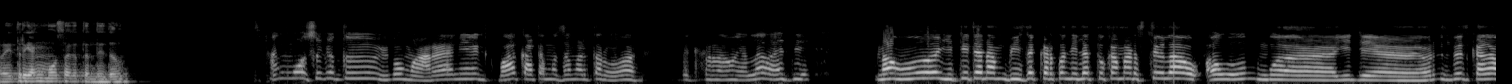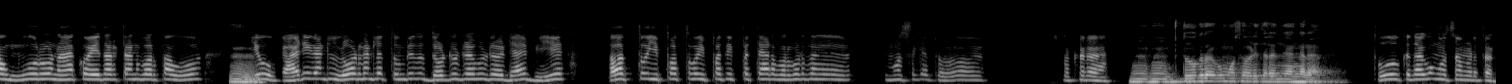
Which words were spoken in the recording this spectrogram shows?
ರೈತರಿಗೆ ಹೆಂಗ್ ಮೋಸ ಆಗತ್ತಂದ ಇದು? ಹಂಗ್ ಮೋಸಗತ್ತು ಇವು ಮಾರ ನೀನ್ ಬಾಳ ಕಾಟ ಮೋಸ ಮಾಡ್ತಾರೋ? ಬೇಕಾದ್ರೆ ನಾವು ಎಲ್ಲಾ ಐತಿ ನಾವು ಇತ್ತೀಚೆ ನಮ್ ಬೀಜ ಕಡ್ಕೊಂಡ್ ಇಲ್ಲೇ ತೂಕ ಮಾಡಿಸ್ತೀವಲ್ಲ ಅವು- ಅವು ಮ- ಇಲ್ಲಿ ಎವರೇಜ್ ಬೀಜ ಕಾಲ ಅವ್ ಮೂರು ನಾಲ್ಕು ಐದಾರು ಟನ್ ಬರ್ತಾವು. ಇವು ಗಾಡಿ ಗಂಟ್ಲು ಲೋಡ್ ಗಂಟ್ಲೆ ತುಂಬಿದ ದೊಡ್ಡ ದೊಡ್ಡ ಡ್ಯಾಬಿ ಹತ್ತು ಇಪ್ಪತ್ತು ಇಪ್ಪತ್ತು ಇಪ್ಪತ್ತೆರಡು ಸಾವ್ಕಾರ ಹ್ಮ್ ಹ್ಮ್. ತೂಕದಾಗೂ ಮೋಸ ಹೊಡಿತಾರ ಹಂಗಾರ? ತೂಕದಾಗೂ ಮೋಸ ಮಾಡ್ತಾರ.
